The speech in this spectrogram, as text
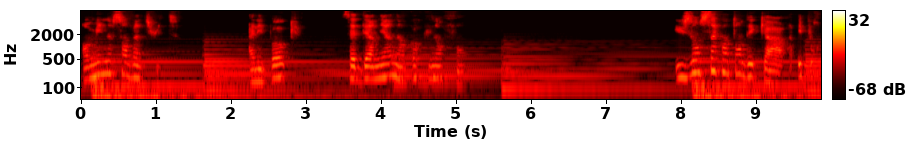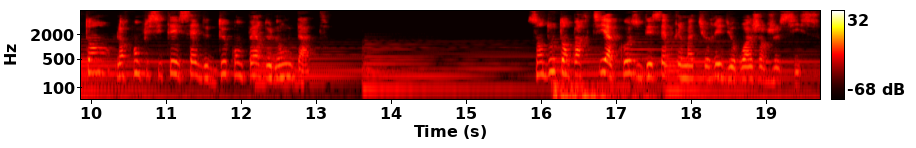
en 1928. À l'époque, cette dernière n'est encore qu'une enfant. Ils ont 50 ans d'écart et pourtant leur complicité est celle de deux compères de longue date. Sans doute en partie à cause du décès prématuré du roi George VI,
